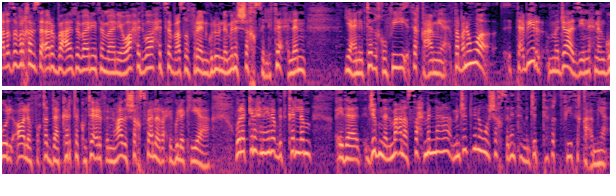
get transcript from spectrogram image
على صفر خمسة أربعة ثمانية, ثمانية واحد, واحد سبعة صفرين. قولوا لنا من الشخص اللي فعلا يعني بتثقوا فيه ثقة عمياء. طبعا هو التعبير مجازي إن إحنا نقول آه لو فقدت ذاكرتك وتعرف إنه هذا الشخص فعلا راح يقول لك إياها. ولكن إحنا هنا بنتكلم إذا جبنا المعنى الصح منها من جد مين هو الشخص اللي أنت من جد تثق فيه ثقة عمياء؟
